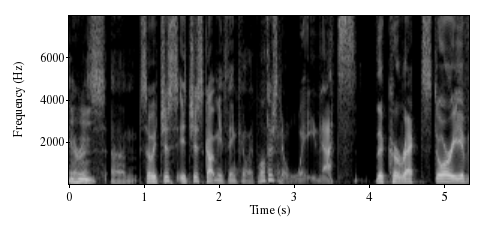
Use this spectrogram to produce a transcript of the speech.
eras. Um, so it just it just got me thinking like, well, there's no way that's the correct story if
